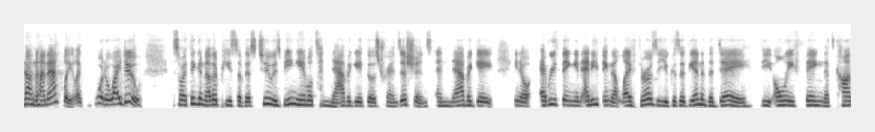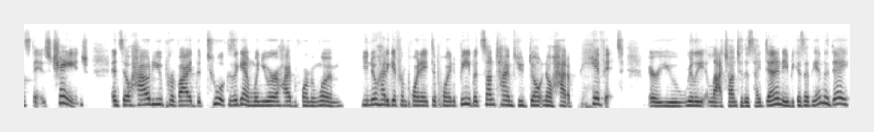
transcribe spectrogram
I'm not an athlete. Like, what do I do? So I think another piece of this too is being able to navigate those transitions and navigate, you know, everything and anything that life throws at you. Because at the end of the day, the only thing that's constant is change. And so, how do you provide the tool because again when you're a high performing woman you know how to get from point A to point B, but sometimes you don't know how to pivot or you really latch onto this identity because at the end of the day,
